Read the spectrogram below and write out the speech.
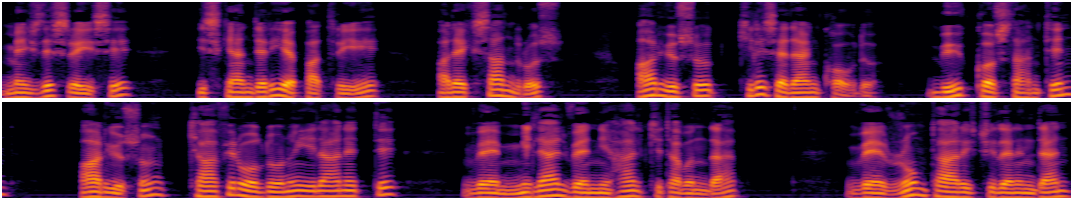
meclis reisi İskenderiye patriği Aleksandrus Arius'u kiliseden kovdu. Büyük Konstantin Arius'un kafir olduğunu ilan etti ve Milal ve Nihal kitabında ve Rum tarihçilerinden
